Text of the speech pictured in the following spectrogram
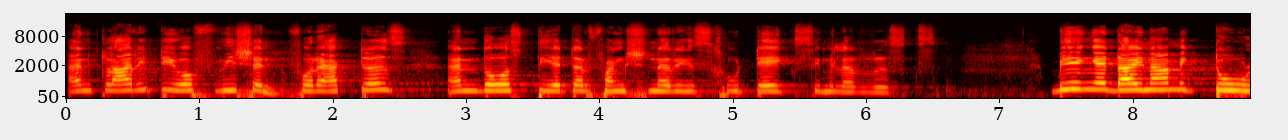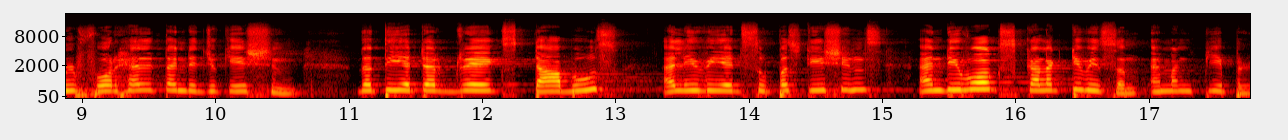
and clarity of vision for actors and those theatre functionaries who take similar risks. Being a dynamic tool for health and education, the theatre breaks taboos, alleviates superstitions, and evokes collectivism among people.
